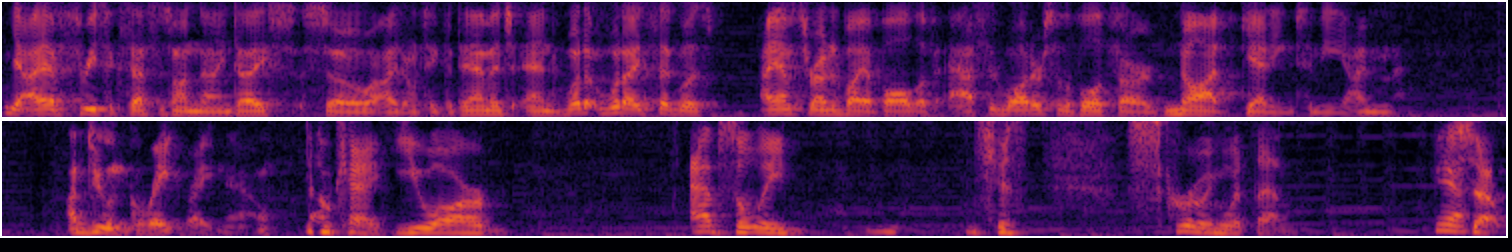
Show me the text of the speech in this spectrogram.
Yeah, I have three successes on nine dice, so I don't take the damage. And what what I'd said was, I am surrounded by a ball of acid water, so the bullets are not getting to me. I'm I'm doing great right now. Okay, you are absolutely just screwing with them. Yeah. So,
